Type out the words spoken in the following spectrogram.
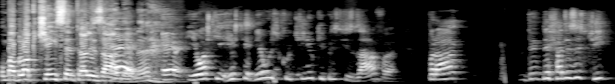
Uma blockchain centralizada, é, né? É, e eu acho que recebeu o escrutínio que precisava para de deixar de existir.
